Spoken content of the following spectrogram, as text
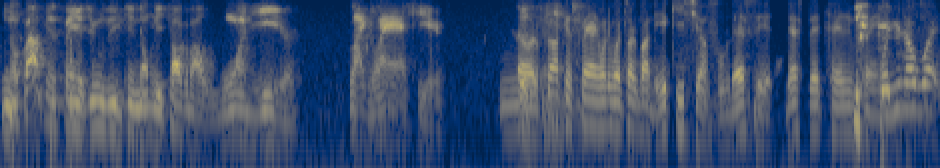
You know, Falcons fans usually can only talk about one year, like last year. No, the Falcons fan only want to talk about the Ickey Shuffle. That's it. That's that kind of fan. Well, you know what?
